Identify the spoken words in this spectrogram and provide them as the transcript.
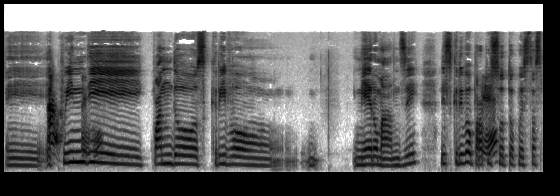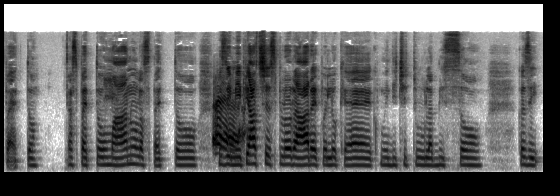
e, e Ah, quindi quando scrivo i miei romanzi li scrivo proprio Sì. sotto questo aspetto, l'aspetto umano, l'aspetto così Eh. mi piace esplorare quello che è, come dici tu, l'abisso così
